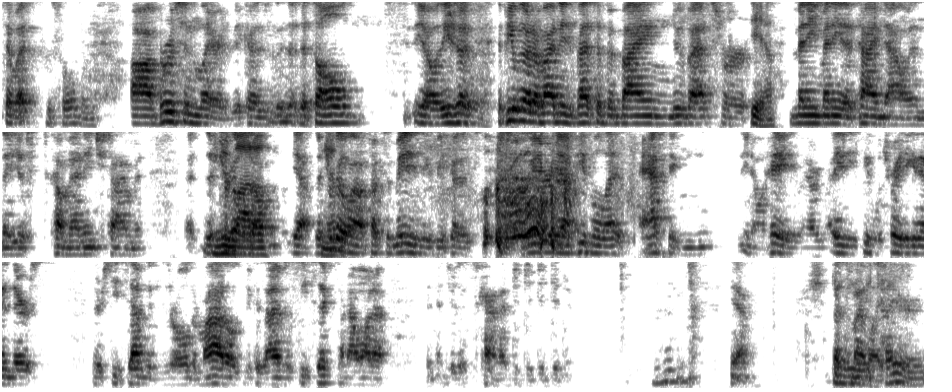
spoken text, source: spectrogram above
So what? Who sold them? Uh, Bruce and Laird, because th- that's all. You know, these are the people that are buying these vets have been buying new vets for Yeah. many, many at a time now, and they just come in each time. And the New trickle model. yeah, the Yeah. trickle down effect's amazing because we already have people that asking, you know, hey, are any of these people trading in their their C sevens, their older models, because I have a C six and I want to, and then just kind of, Yeah. That's my life. Tire.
